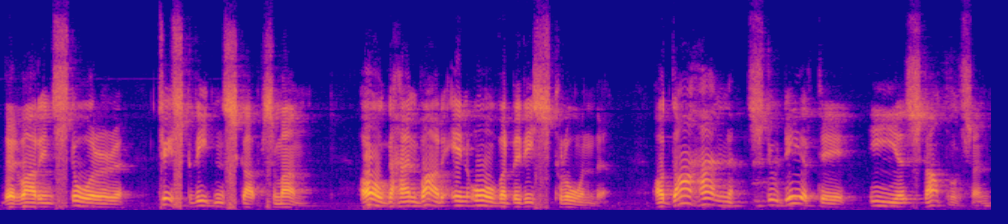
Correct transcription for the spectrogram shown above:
Det var en stor tysk vitenskapsmann, og han var en overbevist troende. Og da han studerte i skapelsen,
